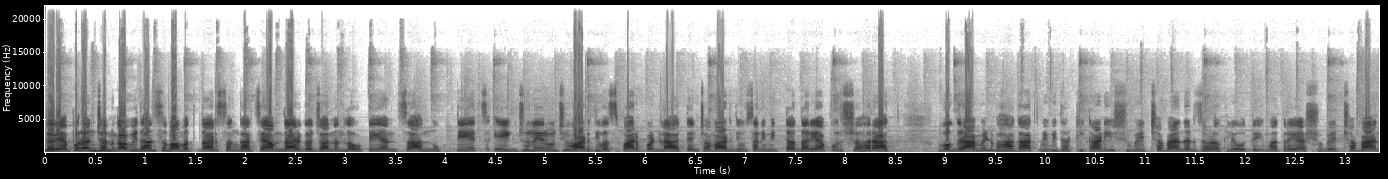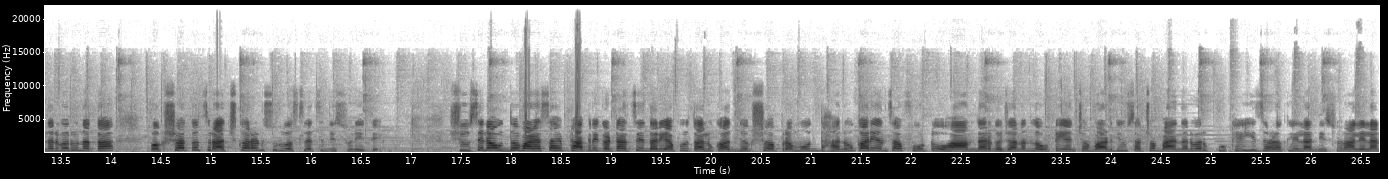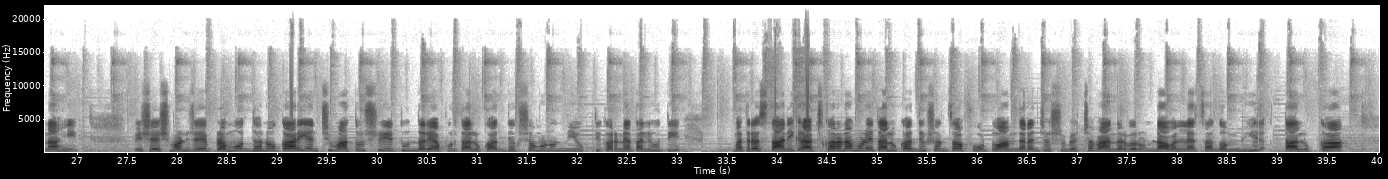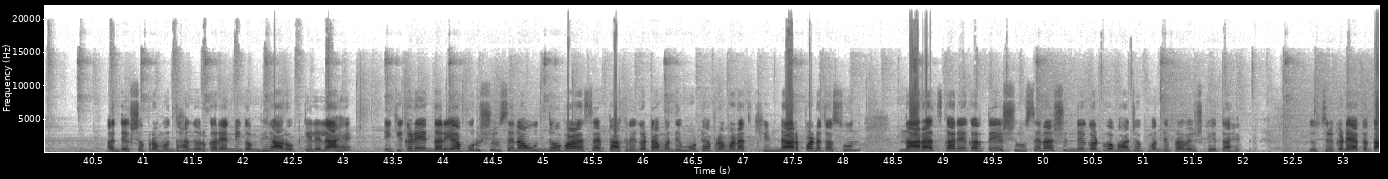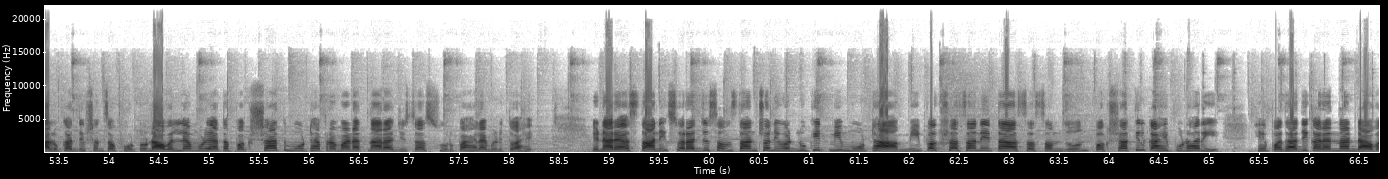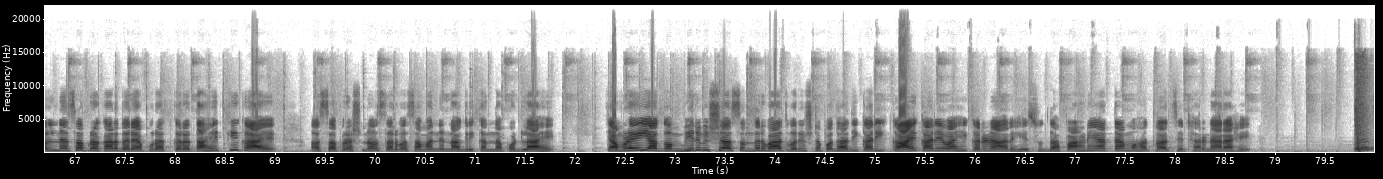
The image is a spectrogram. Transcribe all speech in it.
दर्यापूर अंजनगाव विधानसभा मतदारसंघाचे आमदार गजानन लवटे यांचा नुकतेच एक जुलै रोजी वाढदिवस पार पडला. त्यांच्या वाढदिवसानिमित्त दर्यापूर शहरात व ग्रामीण भागात विविध ठिकाणी शुभेच्छा बॅनर झळकले होते. मात्र या शुभेच्छा बॅनरवरून आता पक्षातच राजकारण सुरू असल्याचे दिसून येते. शिवसेना उद्धव बाळासाहेब ठाकरे गटाचे दर्यापूर तालुका अध्यक्ष प्रमोद धानोकार यांचा फोटो हा आमदार गजानन लवटे यांच्या वाढदिवसाच्या बॅनरवर कुठेही झळकलेला दिसून आलेला नाही. विशेष म्हणजे प्रमोद धनोकार यांची मातोश्री येथून दर्यापूर तालुका अध्यक्ष म्हणून नियुक्ती करण्यात आली होती. मात्र स्थानिक राजकारणामुळे तालुका अध्यक्षांचा फोटो आमदारांच्या शुभेच्छा बॅनरवरून डावलल्याचा गंभीर तालुका अध्यक्ष प्रमोद धानोरकर यांनी गंभीर आरोप केलेला आहे. एकीकडे दर्यापूर शिवसेना उद्धव बाळासाहेब ठाकरे गटामध्ये मोठ्या प्रमाणात खिंडार पडत असून नाराज कार्यकर्ते शिवसेना शिंदे गट व भाजपमध्ये प्रवेश घेत आहेत. दुसरीकडे आता तालुका अध्यक्षांचा फोटो डावलल्यामुळे आता पक्षात मोठ्या प्रमाणात नाराजीचा सूर पाहायला मिळतो आहे. येणाऱ्या स्थानिक स्वराज्य संस्थांच्या निवडणुकीत मी मोठा मी पक्षाचा नेता असं समजून पक्षातील काही पुढारी हे पदाधिकाऱ्यांना डावलण्याचा प्रकार दर्यापुरात करत आहेत की काय असा प्रश्न सर्वसामान्य नागरिकांना पडला आहे. त्यामुळे या गंभीर विषयासंदर्भात वरिष्ठ पदाधिकारी काय कार्यवाही करणार हे सुद्धा पाहणे आता महत्त्वाचे ठरणार आहे.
